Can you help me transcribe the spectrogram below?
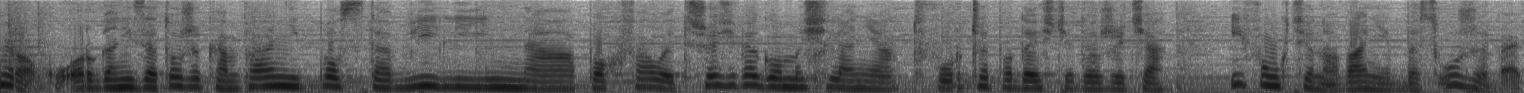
Tym roku organizatorzy kampanii postawili na pochwałę trzeźwego myślenia, twórcze podejście do życia i funkcjonowanie bez używek.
